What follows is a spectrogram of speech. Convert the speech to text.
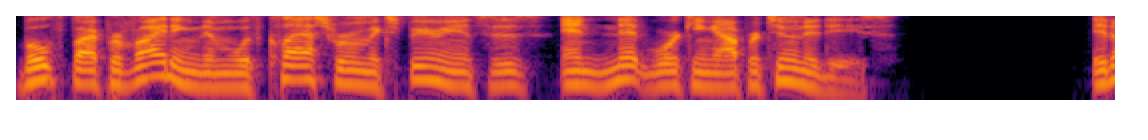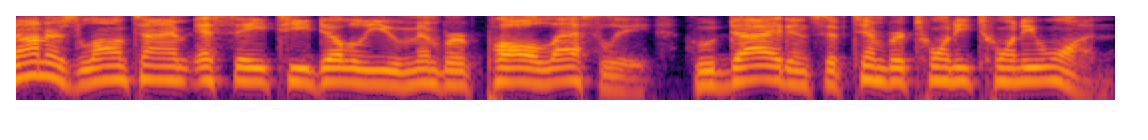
both by providing them with classroom experiences and networking opportunities. It honors longtime SATW member Paul Lassley, who died in September 2021.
